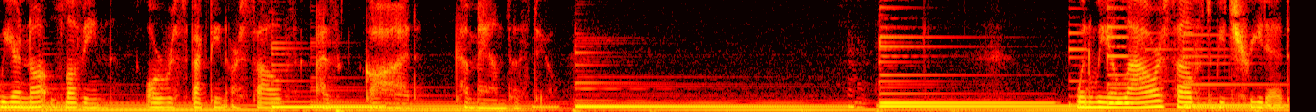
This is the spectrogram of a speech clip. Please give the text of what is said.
we are not loving or respecting ourselves as God commands when we allow ourselves to be treated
